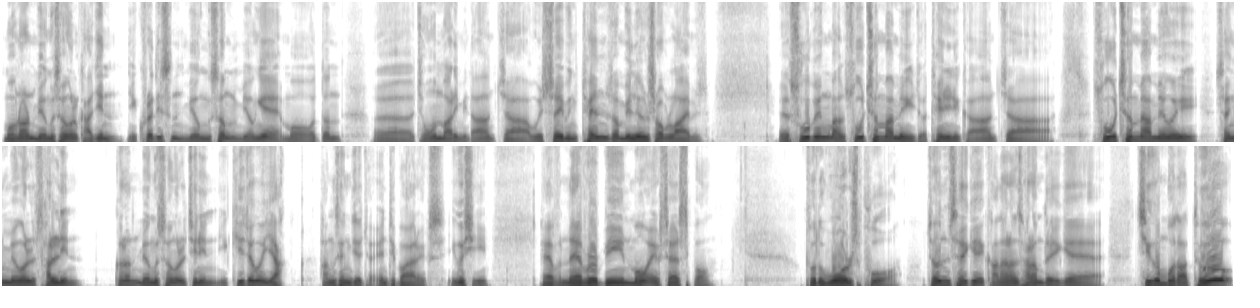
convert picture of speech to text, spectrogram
뭐라는 명성을 가진 이 크레딧은 명성, 명예, 뭐 어떤 어, 좋은 말입니다. 자, we're saving tens of millions of lives. 수백만, 수천만 명이죠. 텐이니까. 자, 수천만 명의 생명을 살린 그런 명성을 지닌 이 기적의 약 항생제죠. antibiotics. 이것이 have never been more accessible to the world's poor. 전 세계 가난한 사람들에게 지금보다 더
